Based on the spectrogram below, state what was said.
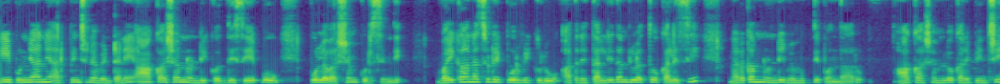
ఈ పుణ్యాన్ని అర్పించిన వెంటనే ఆకాశం నుండి కొద్దిసేపు పూల వర్షం కురిసింది. వైకానసుడి పూర్వీకులు అతని తల్లిదండ్రులతో కలిసి నరకం నుండి విముక్తి పొందారు. ఆకాశంలో కనిపించి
